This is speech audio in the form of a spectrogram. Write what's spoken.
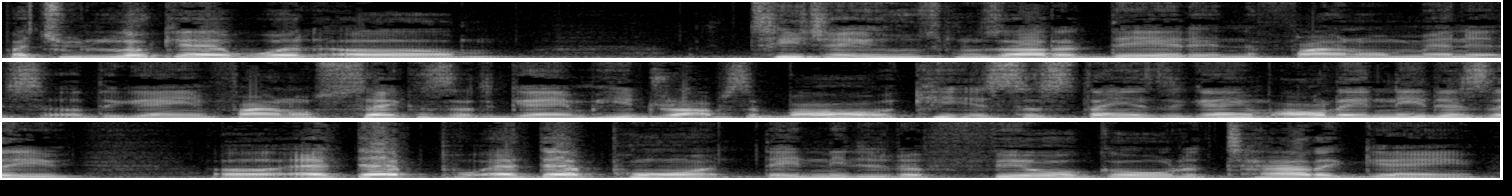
but you look at what um, T.J. Houshmandzadeh did in the final minutes of the game, final seconds of the game. He drops the ball. It sustains the game. All they need is a uh, at that at that point they needed a field goal to tie the game.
